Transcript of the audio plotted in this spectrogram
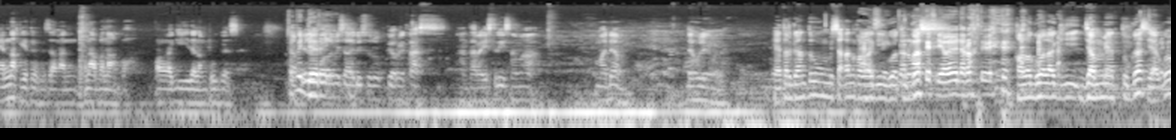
enak gitu misalkan kenapa-napa? Kalau lagi dalam tugas. Tapi Tapi, dari kalau misalnya disuruh prioritas antara istri sama pemadam, dahulu yang mana? Ya tergantung misalkan kalau lagi gue tugas normatif dia normatif. kalau gue lagi jamnya tugas ya gue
